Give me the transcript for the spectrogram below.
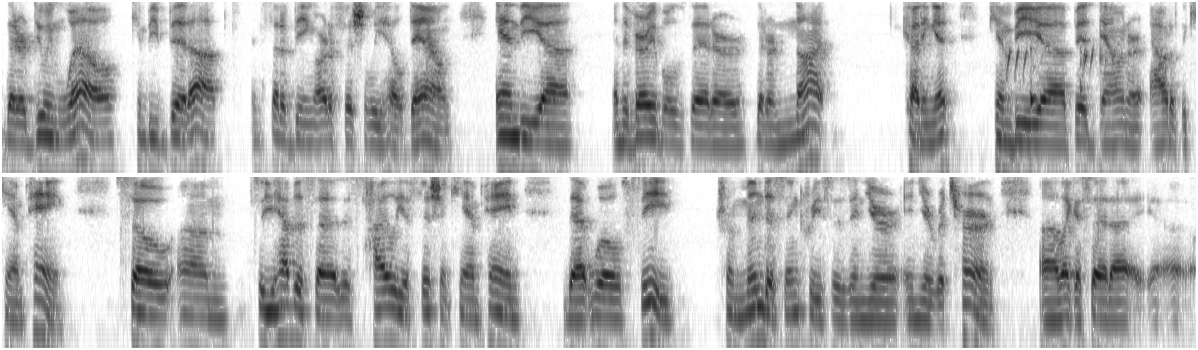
that are doing well can be bid up instead of being artificially held down, and the uh, and the variables that are that are not cutting it can be uh, bid down or out of the campaign. So, um, so you have this uh, this highly efficient campaign that will see tremendous increases in your in your return. Uh, like I said, uh, uh,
